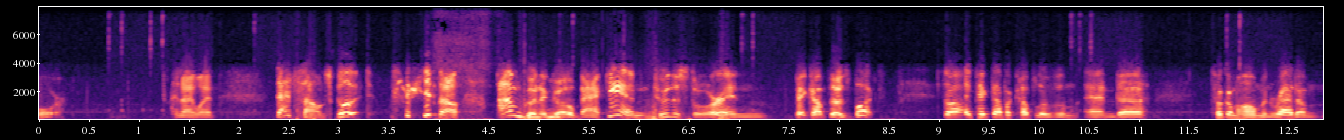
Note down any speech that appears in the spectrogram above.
Four, and I went, "That sounds good." you know, I'm going to go back in to the store and pick up those books. So I picked up a couple of them and uh, took them home and read them,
